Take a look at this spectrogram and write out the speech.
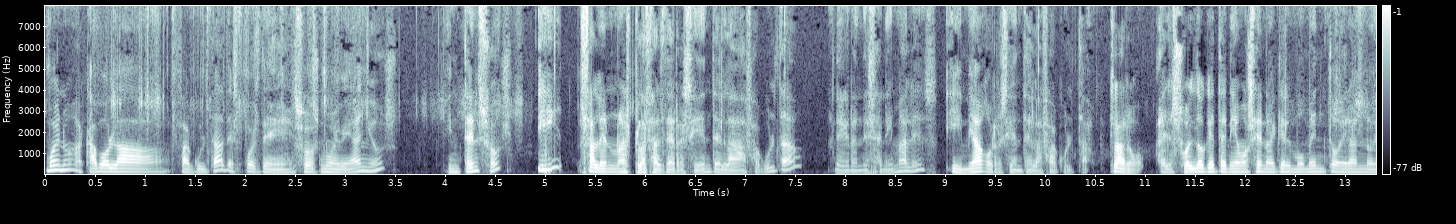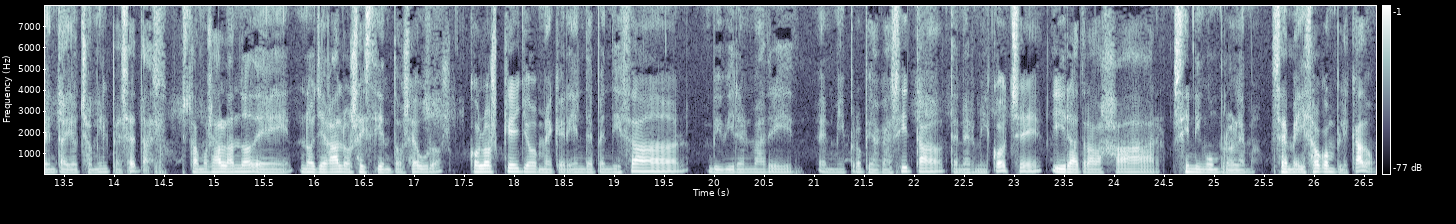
Bueno, acabo la facultad después de esos nueve años intensos y salen unas plazas de residente en la facultad de grandes animales y me hago residente de la facultad. Claro, el sueldo que teníamos en aquel momento eran 98.000 pesetas. Estamos hablando de no llegar a los 600 euros, con los que yo me quería independizar, vivir en Madrid en mi propia casita, tener mi coche, ir a trabajar sin ningún problema. Se me hizo complicado.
